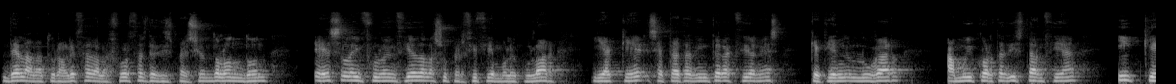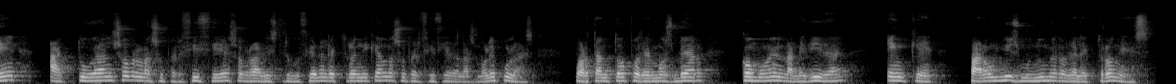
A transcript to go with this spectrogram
de la naturaleza de las fuerzas de dispersión de London, es la influencia de la superficie molecular, ya que se trata de interacciones que tienen lugar a muy corta distancia y que actúan sobre la superficie, sobre la distribución electrónica en la superficie de las moléculas. Por tanto, podemos ver cómo en la medida en que para un mismo número de electrones,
